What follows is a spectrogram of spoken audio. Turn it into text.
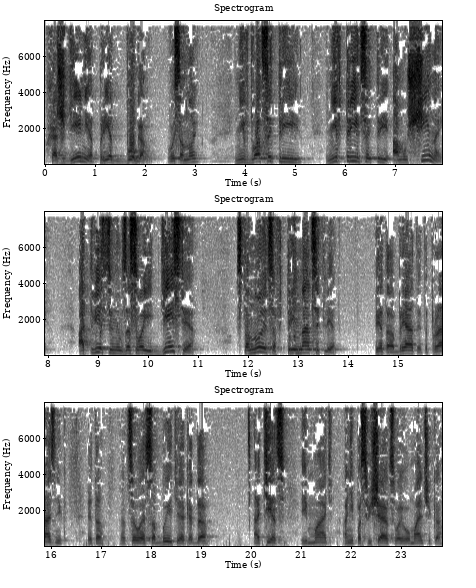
хождение пред Богом. Вы со мной? Не в 23, не в 33, а мужчиной, ответственным за свои действия, становится в 13 лет. Это обряд, это праздник, это целое событие, когда отец и мать, они посвящают своего мальчика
